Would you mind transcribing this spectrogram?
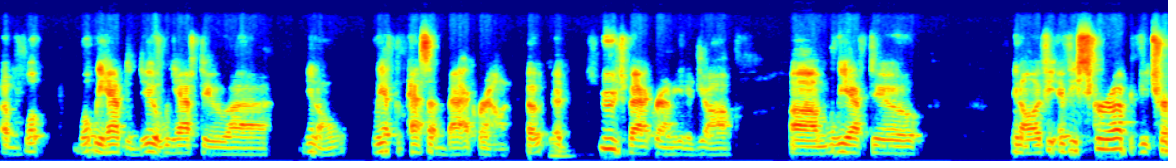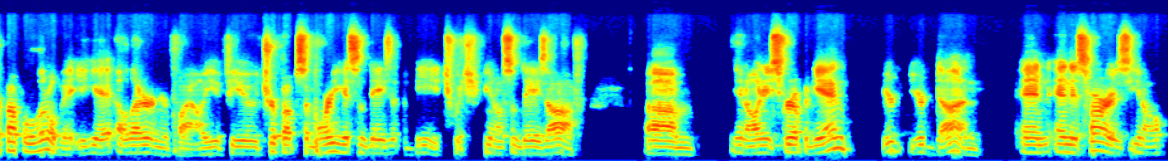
of what what we have to do. We have to, uh, you know, we have to pass a background, a, a huge background to get a job. Um, we have to you know, if you, if you screw up, if you trip up a little bit, you get a letter in your file. If you trip up some more, you get some days at the beach, which, you know, some days off. Um, you know, and you screw up again, you're, you're done. And, and as far as, you know,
